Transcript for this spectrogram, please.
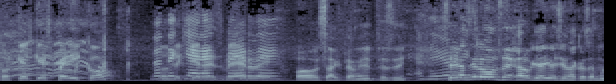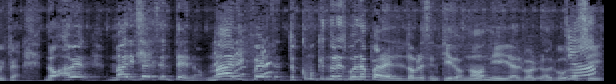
porque el que es perico, Donde, quiera es verde. Oh, exactamente, sí. Así Sí, así dicho. lo vamos a dejar, porque ya iba a decir una cosa muy fea. No, a ver, Marifer Centeno. Marifer, Cen- ¿tú cómo que no eres buena para el doble sentido, no? Ni al, al burro, ¿Yo? sí.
